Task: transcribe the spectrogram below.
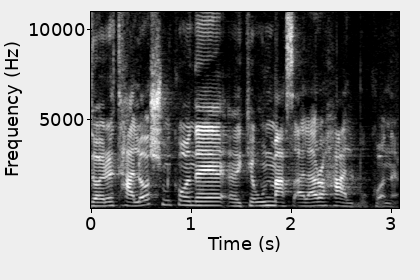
داره تلاش می‌کنه که اون مسئله رو حل بکنه.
